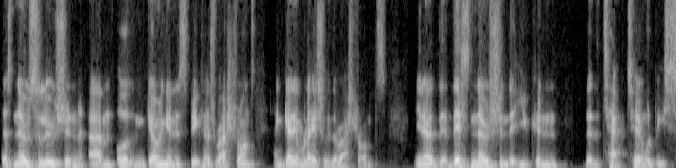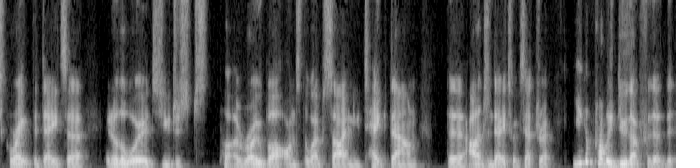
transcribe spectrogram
there's no solution um, other than going in and speaking to those restaurants and getting relationship with the restaurants you know, th- this notion that you can, that the tech term would be scrape the data. In other words, you just put a robot onto the website and you take down the allergen data, etc. You can probably do that for the, the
